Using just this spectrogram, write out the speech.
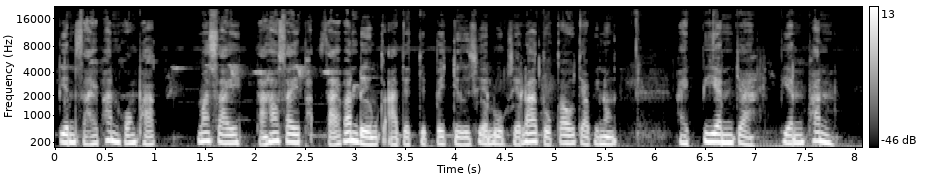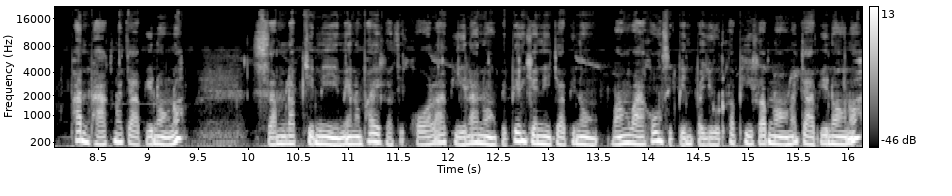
เปลี่ยนสายพันธุ์ของผักมาใส่ถ้าเฮาใส่สายพันธุ์เดิมก็อาจจะเจ็บไปเจอเชื้อโรคเชื้อราตัวเก่าจ้ะพี่น้อง ให้เปลี่ยนจ้ะเปลี่ยนพันธุ์พันธุ์ผักนะจ้ะพี่น้องเนาะสำหรับคลิปนี้แม่น้ำไผ่กับสิขอลาพี่ลาน้องไปเพียงแค่นี้จ้ะพี่น้องหวังว่าคงสิเป็นประโยชน์กับพี่กับน้องนะจ้ะพี่น้องเนาะ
